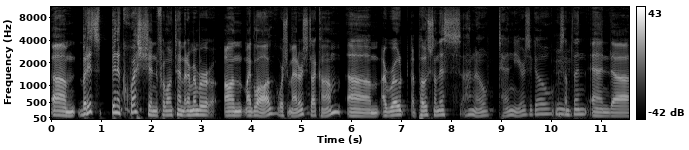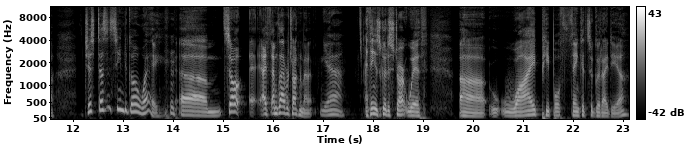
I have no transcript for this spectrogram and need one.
Um, but it's been a question for a long time. And I remember on my blog, worshipmatters.com, um, I wrote a post on this, I don't know, 10 years ago or something. And uh, it just doesn't seem to go away. um, so I, I'm glad we're talking about it. Yeah. I think it's good to start with uh, why people think it's a good idea,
